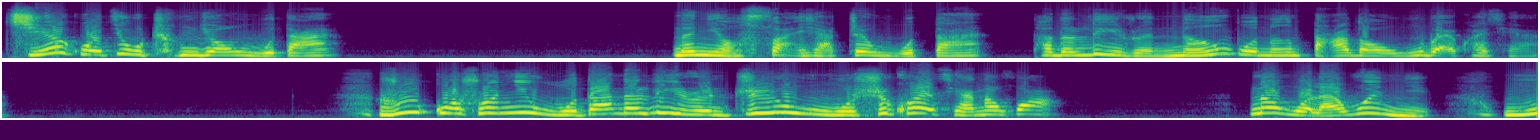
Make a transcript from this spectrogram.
结果就成交五单。那你要算一下，这五单它的利润能不能达到五百块钱？如果说你五单的利润只有五十块钱的话，那我来问你，五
